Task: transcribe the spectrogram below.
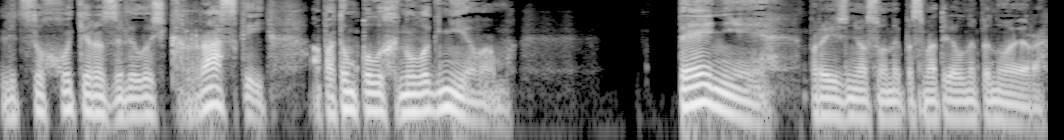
Лицо Хокера залилось краской, а потом полыхнуло гневом. «Пенни», — произнес он и посмотрел на Пенуэра,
